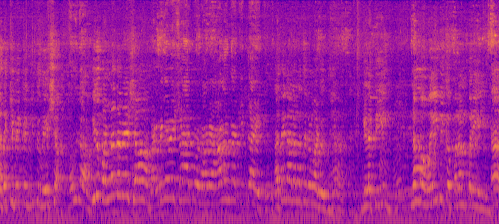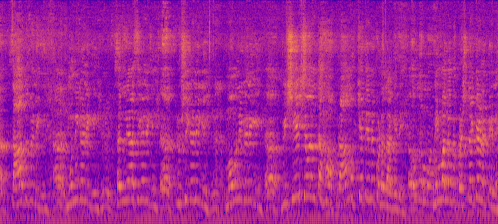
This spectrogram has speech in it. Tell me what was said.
ಅದಕ್ಕೆ ಬೇಕಾಗಿದ್ದು ವೇಷ. ಹೌದಾ? ಇದು ಬಣ್ಣದ ವೇಷ. ಬಣ್ಣದ ವೇಷ ಆಗ್ಬೋದು ಆದ್ರೆ ಆಳಂಗಕ್ಕಿದ್ದಾಯಿತು ಅದೇ ನಾನು ಆಲೋಚನೆ ಮಾಡುವುದು ಗೆಳತಿ ನಮ್ಮ ವೈದಿಕ ಪರಂಪರೆಯಲ್ಲಿ ಸಾಧುಗಳಿಗೆ ಮುನಿಗಳಿಗೆ ಸನ್ಯಾಸಿಗಳಿಗೆ ಋಷಿಗಳಿಗೆ ಮೌನಿಗಳಿಗೆ ವಿಶೇಷವಂತಹ ಪ್ರಾಮುಖ್ಯತೆಯನ್ನು ಕೊಡಲಾಗಿದೆ. ನಿಮ್ಮಲ್ಲೊಂದು ಪ್ರಶ್ನೆ ಕೇಳುತ್ತೇನೆ.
